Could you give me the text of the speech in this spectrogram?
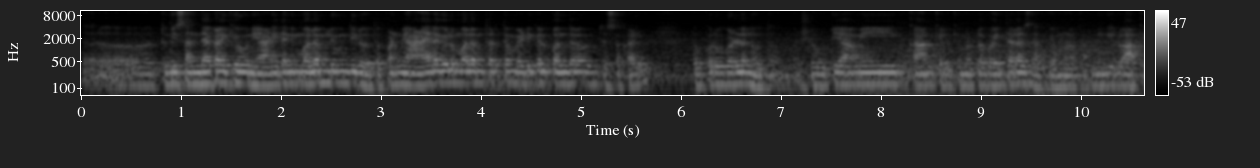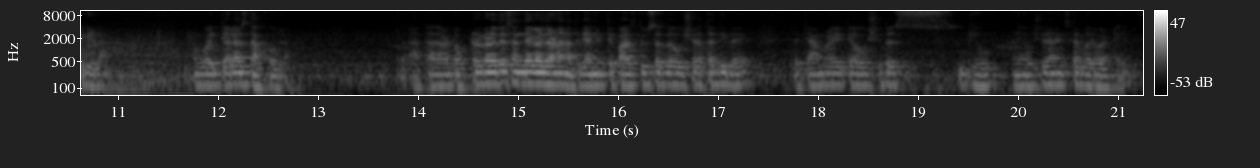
तर तुम्ही संध्याकाळी घेऊन या. आणि त्यांनी मलम लिहून दिलं होतं. पण मी आणायला गेलो मलम तर ते मेडिकल बंद होतं सकाळी. लवकर उघडलं नव्हतं. शेवटी आम्ही काम केलं की म्हटलं वैद्यालाच दाखवूया म्हणून. आम्ही गेलो आखिरीला. वैद्यालाच दाखवला. तर आता डॉक्टरकडे ते संध्याकाळी जाणार. ना तर त्यांनी ते पाच दिवसाचं औषध आता दिलं आहे तर त्यामुळे ते औषधच घेऊ. आणि औषधाने तिला बरं वाटेल.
